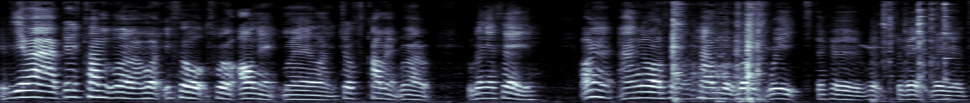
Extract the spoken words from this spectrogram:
If you have, just comment below on what your thoughts were on it, really. Just comment below. We're gonna see. Oh, and also the won't reach the food, which is a bit weird.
